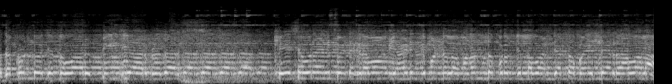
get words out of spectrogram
పదకొండో జత వారు పీజీఆర్ బ్రదర్స్ కేశవరాయనపేట గ్రామం యాడికి మండలం అనంతపురం జిల్లా వారి జత బయలుదేరి రావాలా?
